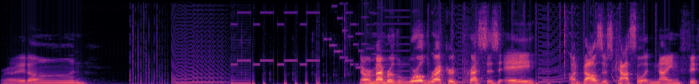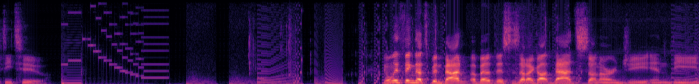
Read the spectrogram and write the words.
Right on. Now remember, the world record presses A on Bowser's Castle at 952. The only thing that's been bad about this is that I got bad sun RNG in the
